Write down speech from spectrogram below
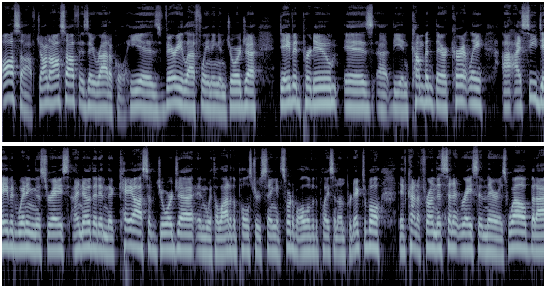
Ossoff. Jon Ossoff is a radical. He is very left leaning in Georgia. David Perdue is uh, the incumbent there currently. Uh, I see David winning this race. I know that in the chaos of Georgia and with a lot of the pollsters saying it's sort of all over the place and unpredictable, they've kind of thrown this Senate race in there as well. But I,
